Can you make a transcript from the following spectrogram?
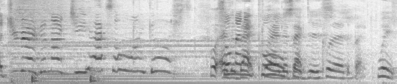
a Dragonite GX. Oh my gosh! Put So many back. Put at pulls the back. Put it at the back. Wait,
